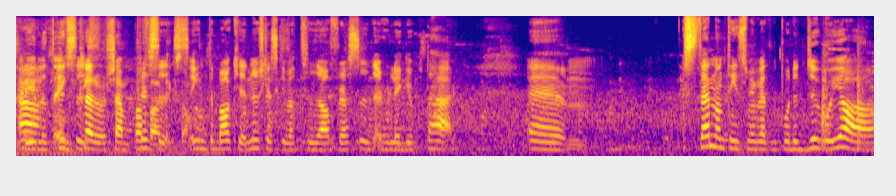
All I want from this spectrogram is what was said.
det är ju Ja, lite precis. enklare att kämpa Precis. för liksom. inte bara okej nu ska jag skriva 10 A4-sidor, hur lägger jag upp det här? Ehm, sen någonting som jag vet att både du och jag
